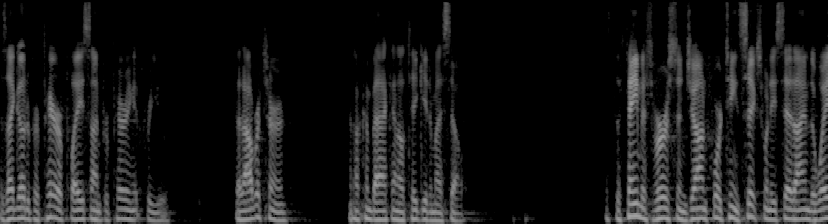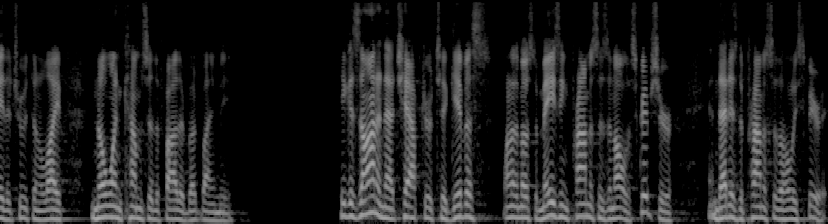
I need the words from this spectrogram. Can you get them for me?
as I go to prepare a place, I'm preparing it for you. That I'll return and I'll come back and I'll take you to myself. It's the famous verse in John 14, 6, when he said, I am the way, the truth, and the life. No one comes to the Father but by me. He goes on in that chapter to give us one of the most amazing promises in all of Scripture, and that is the promise of the Holy Spirit.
